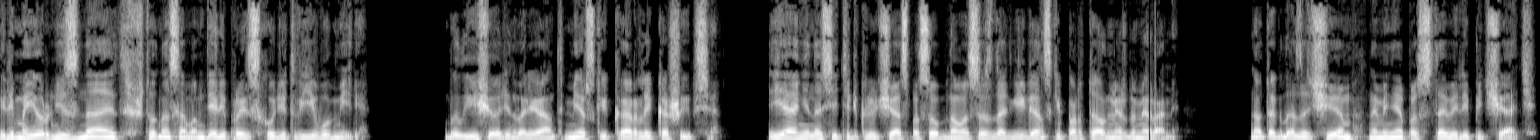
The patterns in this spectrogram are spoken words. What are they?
или майор не знает, что на самом деле происходит в его мире. Был еще один вариант. Мерзкий карлик ошибся. Я не носитель ключа, способного создать гигантский портал между мирами. Но тогда зачем на меня поставили печать?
